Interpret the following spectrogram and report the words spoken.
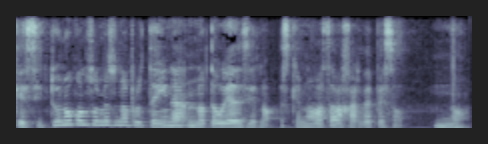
que si tú no consumes una proteína, no te voy a decir, no, es que no vas a bajar de peso. No.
